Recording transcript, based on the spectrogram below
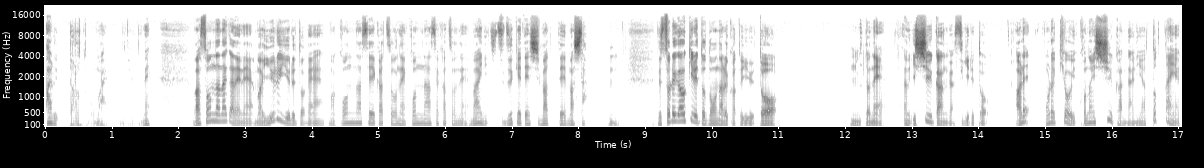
あるだろうと、お前。まあそんな中でね、まあゆるゆるとね、まあこんな生活をね、こんな朝活をね、毎日続けてしまってました。うん。で、それが起きるとどうなるかというと、うんとね、1週間が過ぎると、あれ？俺今日この1週間何やっとったんやっ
